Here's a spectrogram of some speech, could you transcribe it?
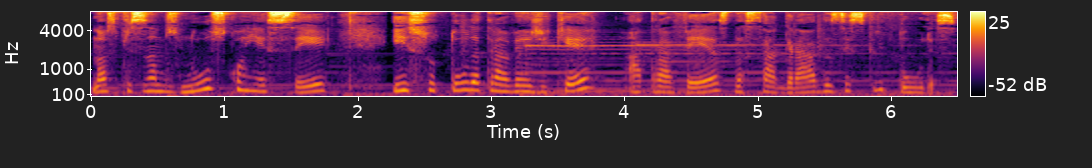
nós precisamos nos conhecer, isso tudo através de quê? Através das sagradas escrituras.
